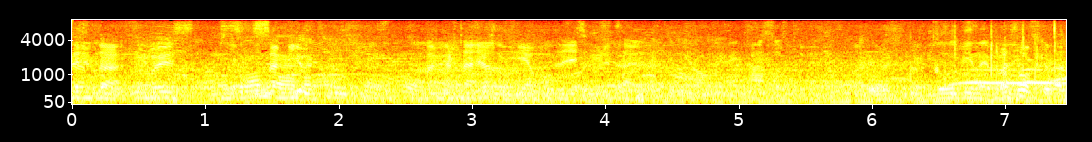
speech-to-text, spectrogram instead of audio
Кстати, да, мы с- собьем на вертолетах, я буду здесь улетать. Голубиная Кроссовки, да?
